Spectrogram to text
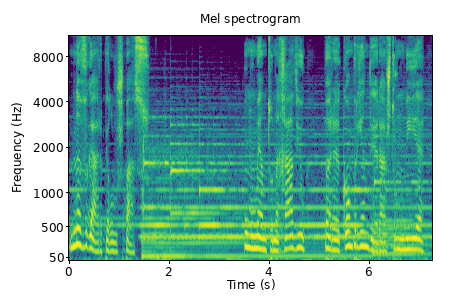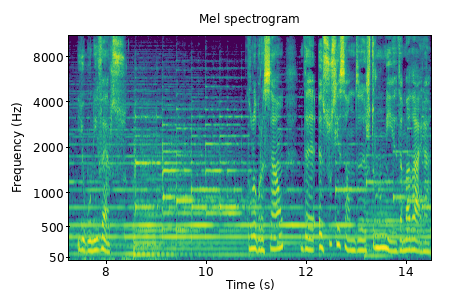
Navegar pelo espaço. Um momento na rádio para compreender a astronomia e o universo. Colaboração da Associação de Astronomia da Madeira.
